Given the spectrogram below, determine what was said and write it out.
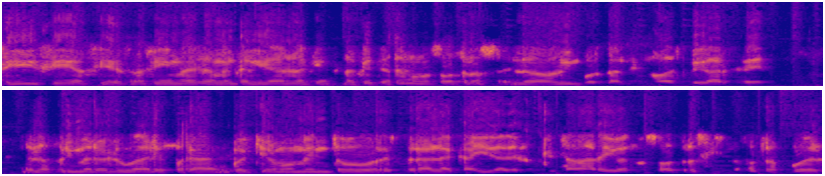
Sí, sí, así es, así, esa mentalidad en la que, la que tenemos nosotros. Lo, importante es no despegarse de, los primeros lugares para en cualquier momento esperar la caída de los que están arriba de nosotros y nosotros poder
